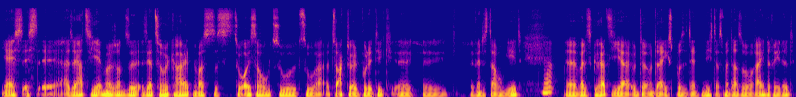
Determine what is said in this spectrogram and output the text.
Ja, es ist, äh, also er hat sich ja immer schon so sehr zurückgehalten, was das zur Äußerung zu, zu, zur aktuellen Politik, äh, äh, wenn es darum geht. Ja. Äh, weil es gehört sich ja unter, unter Ex-Präsidenten nicht, dass man da so reinredet.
